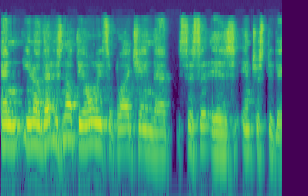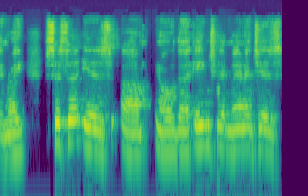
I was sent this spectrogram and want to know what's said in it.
And you know that is not the only supply chain that CISA is interested in, right? CISA is um, you know the agency that manages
